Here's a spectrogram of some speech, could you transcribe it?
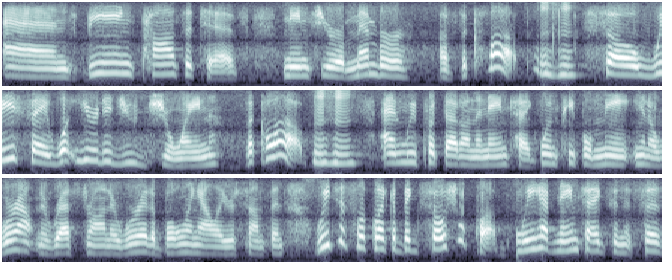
And being positive means you're a member of the club. Mm-hmm. So we say, What year did you join the club? Mm-hmm. And we put that on the name tag. When people meet, you know, we're out in a restaurant or we're at a bowling alley or something, we just look like a big social club. We have name tags and it says,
